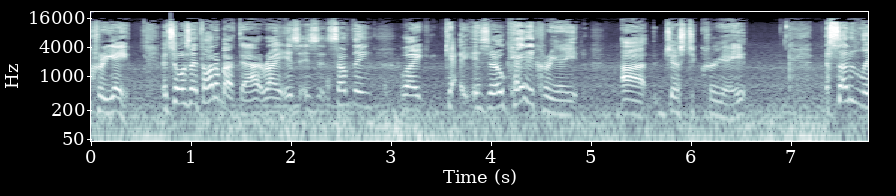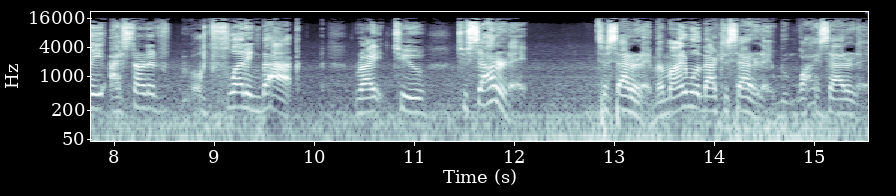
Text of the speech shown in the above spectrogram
create. And so, as I thought about that, right, is is it something like is it okay to create uh, just to create? Suddenly, I started like flooding back, right to to Saturday to Saturday. My mind went back to Saturday. Why Saturday?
